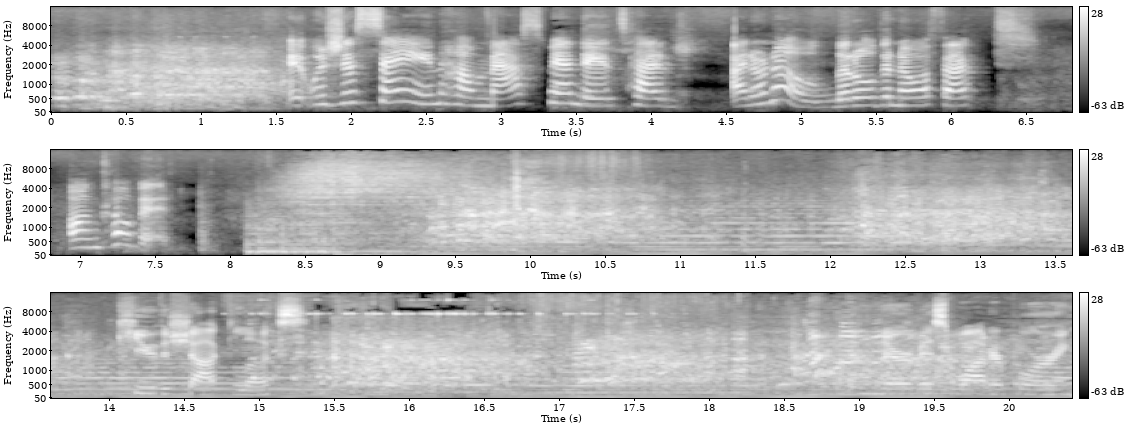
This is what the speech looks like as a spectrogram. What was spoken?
it was just saying how mask mandates had, I don't know, little to no effect on COVID. Cue the shocked looks. the nervous water pouring.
